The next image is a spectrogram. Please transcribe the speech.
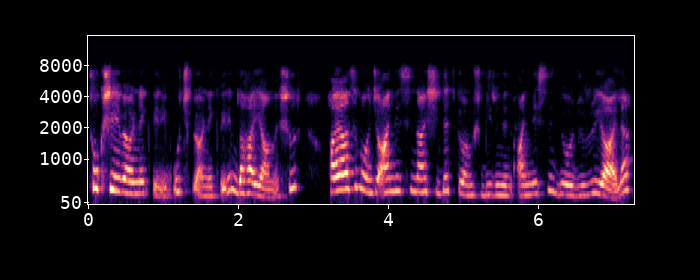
çok şey bir örnek vereyim, uç bir örnek vereyim daha iyi anlaşılır. Hayatı boyunca annesinden şiddet görmüş birinin annesini gördüğü rüyayla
